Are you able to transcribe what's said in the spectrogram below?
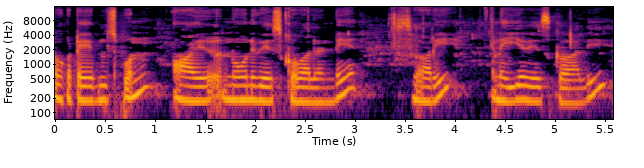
ఒక టేబుల్ స్పూన్ ఆయిల్ నూనె వేసుకోవాలండి. సారీ నెయ్యి వేసుకోవాలి.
